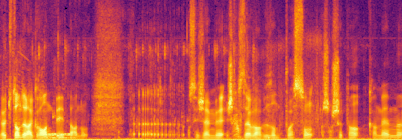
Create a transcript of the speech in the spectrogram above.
Euh, du temple de la grande baie, pardon. Euh, on sait jamais, je risque d'avoir besoin de poissons, j'en chope un quand même.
